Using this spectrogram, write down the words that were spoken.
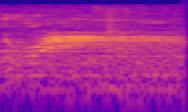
three,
